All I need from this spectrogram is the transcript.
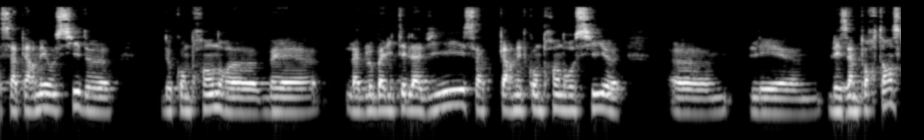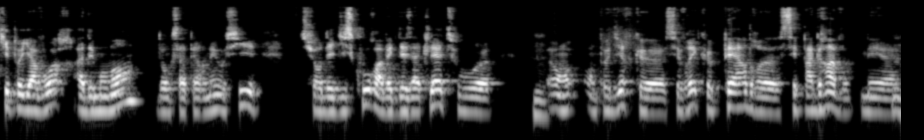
ça permet aussi de de comprendre ben, la globalité de la vie, ça permet de comprendre aussi les les importances qu'il peut y avoir à des moments. Donc ça permet aussi sur des discours avec des athlètes où Hmm. On, peut dire que c'est vrai que perdre euh, c'est pas grave, mais euh,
